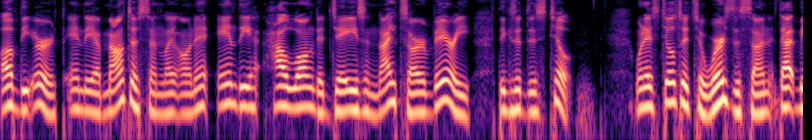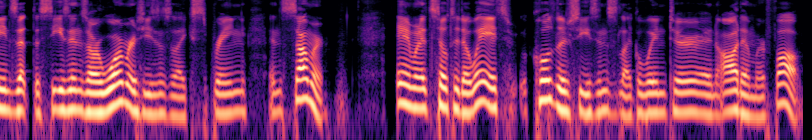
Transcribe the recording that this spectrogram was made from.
of the earth and the amount of sunlight on it and the how long the days and nights are vary because of this tilt. When it's tilted towards the sun, that means that the seasons are warmer seasons like spring and summer. And when it's tilted away, it's colder seasons like winter and autumn or fall.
